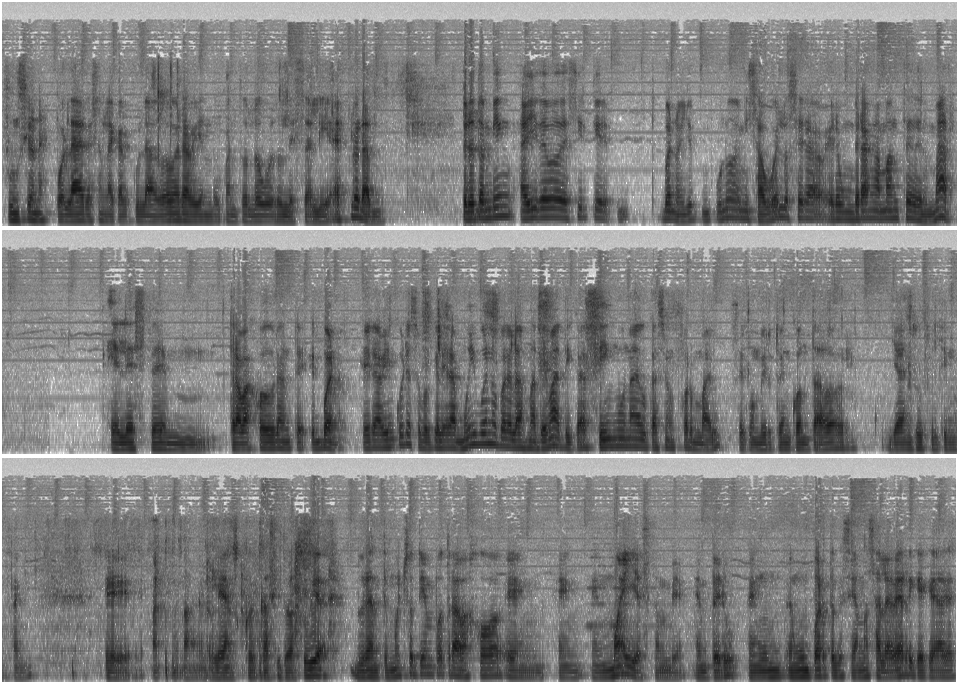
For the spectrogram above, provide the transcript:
funciones polares en la calculadora, viendo cuántos logros le salía, explorando. Pero también ahí debo decir que, bueno, uno de mis abuelos era, era un gran amante del mar él este, mm, trabajó durante, bueno, era bien curioso porque él era muy bueno para las matemáticas, sin una educación formal, se convirtió en contador ya en sus últimos años, eh, bueno, en realidad casi toda su vida. Durante mucho tiempo trabajó en, en, muelles también, en Perú, en un, en un, puerto que se llama Salaberry, que queda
